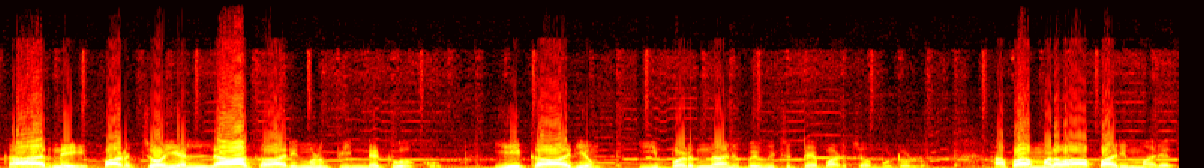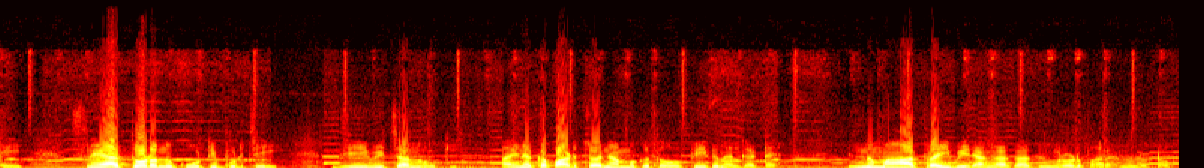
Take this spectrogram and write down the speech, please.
കാരണേ പഠിച്ചോ എല്ലാ കാര്യങ്ങളും പിന്നേക്ക് വെക്കും. ഈ കാര്യം ഇവിടുന്ന് അനുഭവിച്ചിട്ടേ പഠിച്ചോ വിടുള്ളൂ അപ്പോൾ നമ്മളെ വാപ്പാരിമാരൊക്കെ സ്നേഹത്തോടൊന്ന് കൂട്ടിപ്പിടിച്ച് ജീവിച്ചാൽ നോക്കി. അതിനൊക്കെ പഠിച്ചോ നമുക്ക് തോഫീക്ക് നൽകട്ടെ. ഇന്ന് മാത്രമേ ഈ ബിരാങ്കാക്കാക്ക് നിങ്ങളോട് പറയാനുള്ളൂ കേട്ടോ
